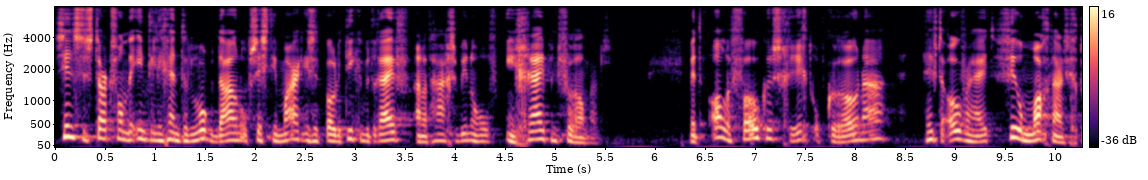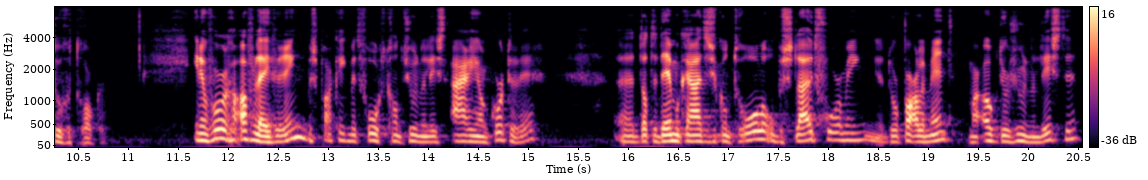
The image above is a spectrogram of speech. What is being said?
Sinds de start van de intelligente lockdown op 16 maart is het politieke bedrijf aan het Haagse Binnenhof ingrijpend veranderd. Met alle focus gericht op corona heeft de overheid veel macht naar zich toe getrokken. In een vorige aflevering besprak ik met Volkskrant-journalist Arian Korteweg uh, dat de democratische controle op besluitvorming door parlement, maar ook door journalisten,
